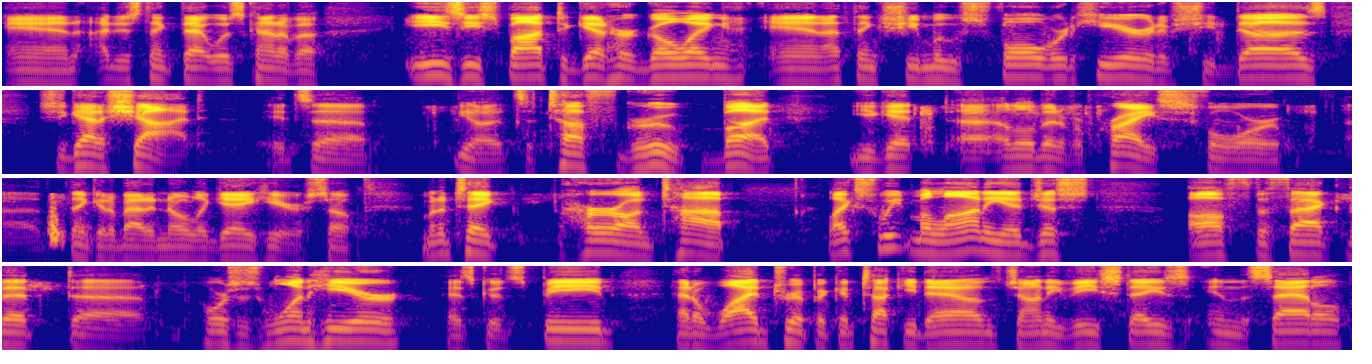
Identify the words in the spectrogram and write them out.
And I just think that was kind of a easy spot to get her going, and I think she moves forward here. And if she does, she's got a shot. It's a you know it's a tough group, but you get uh, a little bit of a price for uh, thinking about Enola Gay here. So I'm going to take her on top, like Sweet Melania, just off the fact that uh, horses won here, has good speed, had a wide trip at Kentucky Downs. Johnny V stays in the saddle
